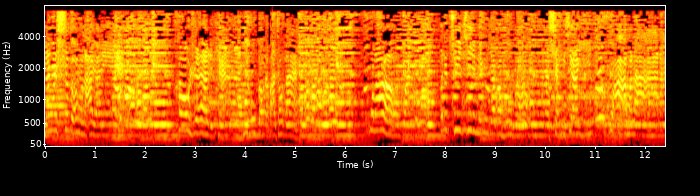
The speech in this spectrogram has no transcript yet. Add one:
那个十冬腊月里，好热的天，牛高了把小蛋，胡老官，他这取起名叫个木瓜，剩下一只花木兰。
